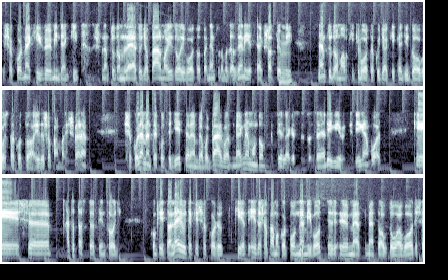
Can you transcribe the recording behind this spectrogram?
és akkor meghív ő mindenkit, és nem tudom, lehet, hogy a Pálmai Zoli volt ott, vagy nem tudom, az a zenészek, stb. Hmm. Nem tudom, akik voltak, ugye, akik együtt dolgoztak ott a édesapámmal is vele, és akkor lementek ott egy étterembe, vagy bárban, meg nem mondom, tényleg ez, ez elég régen volt, és hát ott az történt, hogy konkrétan leültek, és akkor ott két édesapám akkor pont nem ivott, mert, mert autóval volt, és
